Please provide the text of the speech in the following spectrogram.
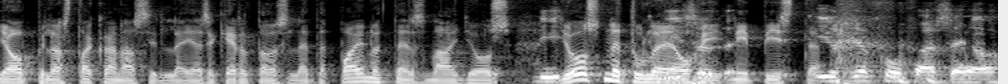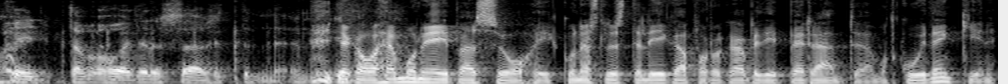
Ja oppilas takana sille, ja se kertoo silleen, että painotteen sanaa jos, niin, jos ne tulee niin, ohi, se, niin pistä. Jos joku pääsee ohi, tavoitellessaan sitten ne. Niin. Ja kauhean moni ei päässyt ohi, kunnes sitten liikaa porukkaa piti perääntyä, mutta kuitenkin.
